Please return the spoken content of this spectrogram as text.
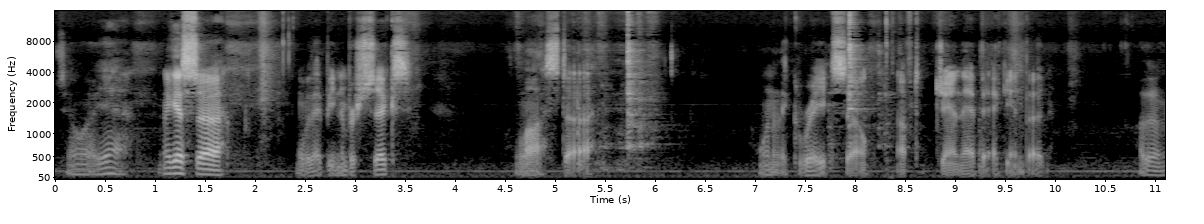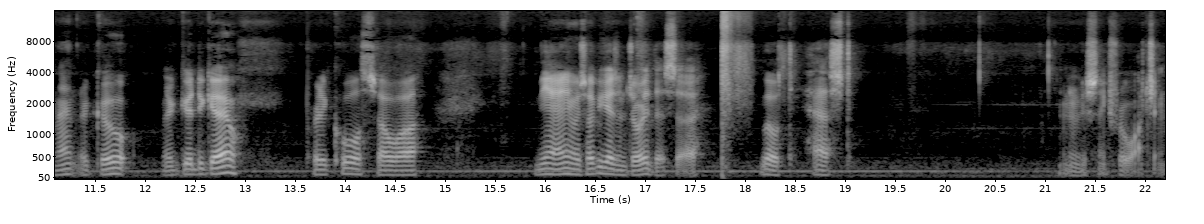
So, uh, yeah. I guess, uh, what would that be? Number six? Lost, uh, one of the grates, so I'll have to jam that back in, but other than that, they're cool. They're good to go. Pretty cool. So, uh, yeah, anyways, hope you guys enjoyed this, uh, little test. Anyways, thanks for watching.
